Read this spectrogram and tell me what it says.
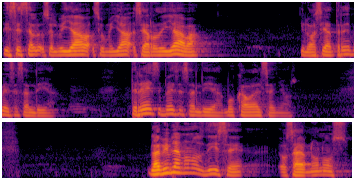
dice se, se, humillaba, se, humillaba, se arrodillaba y lo hacía tres veces al día. Tres veces al día buscaba al Señor. La Biblia no nos dice, o sea, no nos,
